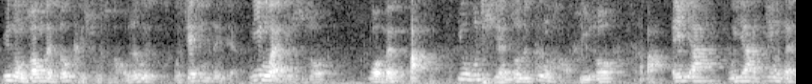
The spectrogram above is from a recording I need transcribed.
运动装备都可以数字化，我认为我坚信这一点。另外就是说，我们把用户体验做得更好，比如说把 AR、VR 应用在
